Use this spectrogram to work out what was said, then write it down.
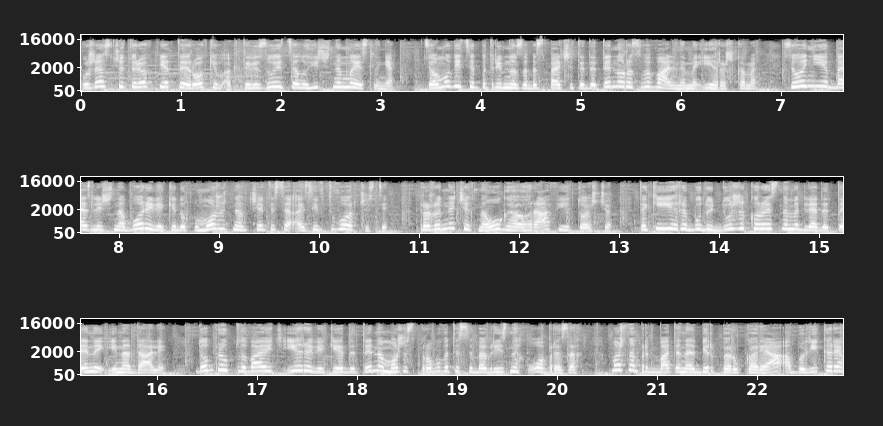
Уже з 4-5 років активізується логічне мислення. В цьому віці потрібно забезпечити дитину розвивальними іграшками. Сьогодні є безліч наборів, які допоможуть навчитися азів творчості, природничих наук, географії тощо. Такі ігри будуть дуже корисними для дитини і надалі. Добре впливають ігри, в яких дитина може спробувати себе в різних образах. Можна придбати набір перукаря або лікаря,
